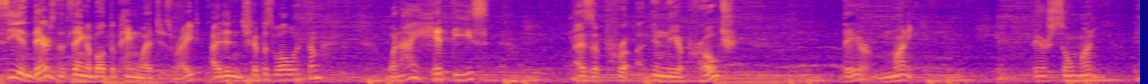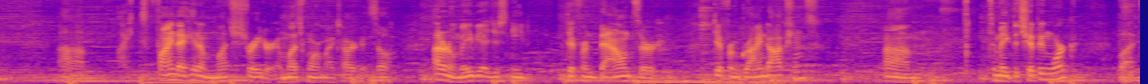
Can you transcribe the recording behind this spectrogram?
See, and there's the thing about the ping wedges, right? I didn't chip as well with them. When I hit these as a pro, in the approach, they are money. They are so money. Um, I find I hit them much straighter and much more at my target. So I don't know, maybe I just need different bounce or different grind options um, to make the chipping work. But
